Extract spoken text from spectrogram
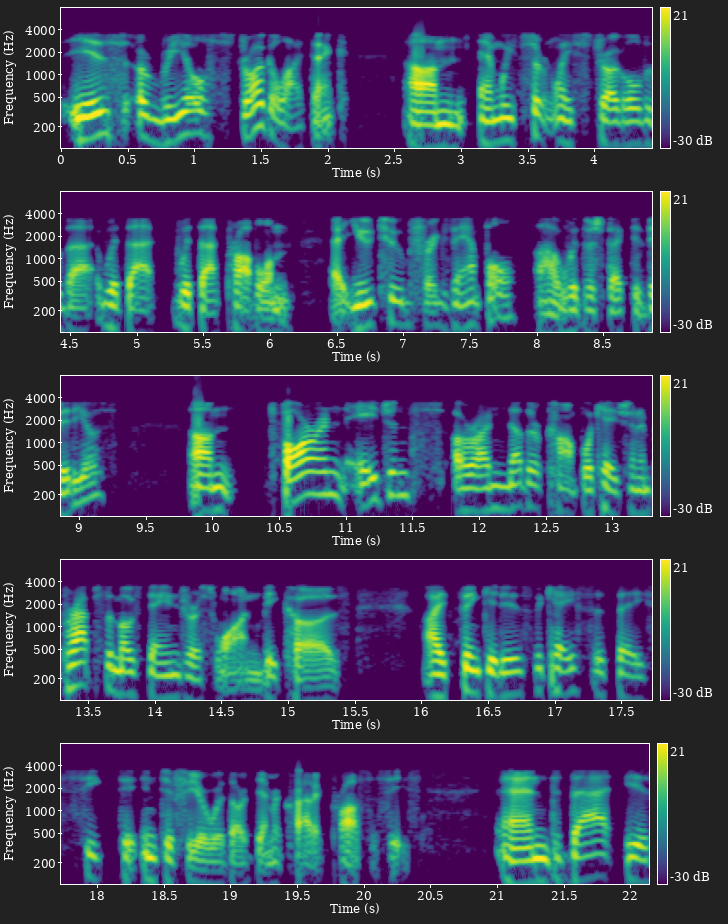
is a real struggle, I think. Um, and we've certainly struggled that with that with that problem at YouTube, for example, uh, with respect to videos. Um, Foreign agents are another complication, and perhaps the most dangerous one, because I think it is the case that they seek to interfere with our democratic processes. And that is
